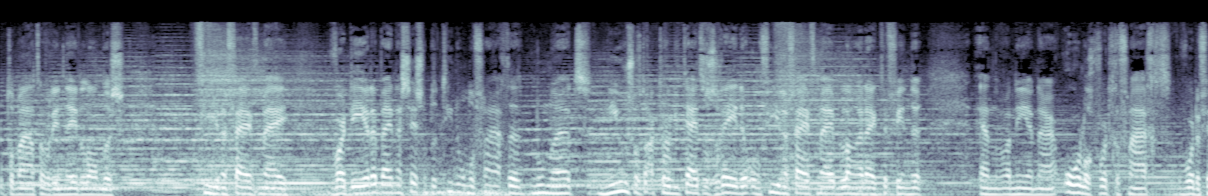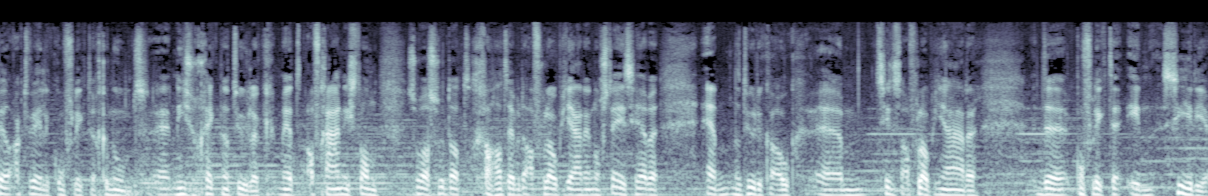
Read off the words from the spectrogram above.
op de mate waarin Nederlanders 4 en 5 mei waarderen. Bijna 6 op de 10 ondervraagden noemen het nieuws of de actualiteit als reden om 4 en 5 mei belangrijk te vinden. En wanneer naar oorlog wordt gevraagd, worden veel actuele conflicten genoemd. Eh, niet zo gek natuurlijk met Afghanistan, zoals we dat gehad hebben de afgelopen jaren en nog steeds hebben. En natuurlijk ook eh, sinds de afgelopen jaren de conflicten in Syrië.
